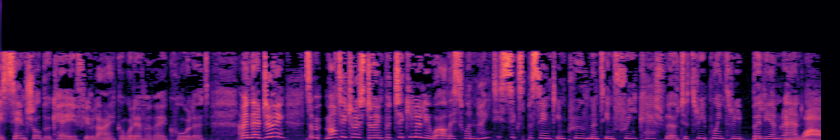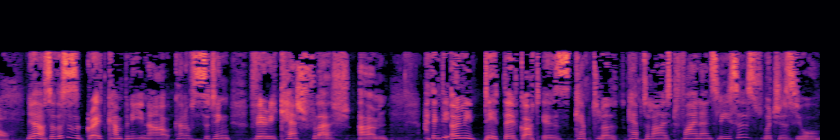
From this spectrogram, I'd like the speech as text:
essential bouquet, if you like, or whatever they call it. I mean, they're doing some MultiChoice doing particularly well. They saw a 96% improvement in free cash flow to 3.3 billion rand. Wow. Yeah, so this is a great company now, kind of sitting very cash flush. Um, I think the only debt they've got is capital, capitalized finance leases, which is your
